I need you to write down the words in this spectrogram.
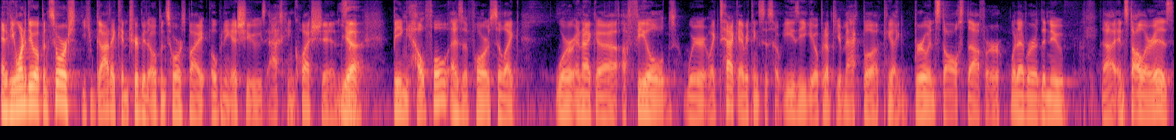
and if you want to do open source, you got to contribute to open source by opening issues, asking questions, Yeah. like, being helpful as opposed to like we're in like a, a field where like tech everything's just so easy you open up your macbook you like brew install stuff or whatever the new uh, installer is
